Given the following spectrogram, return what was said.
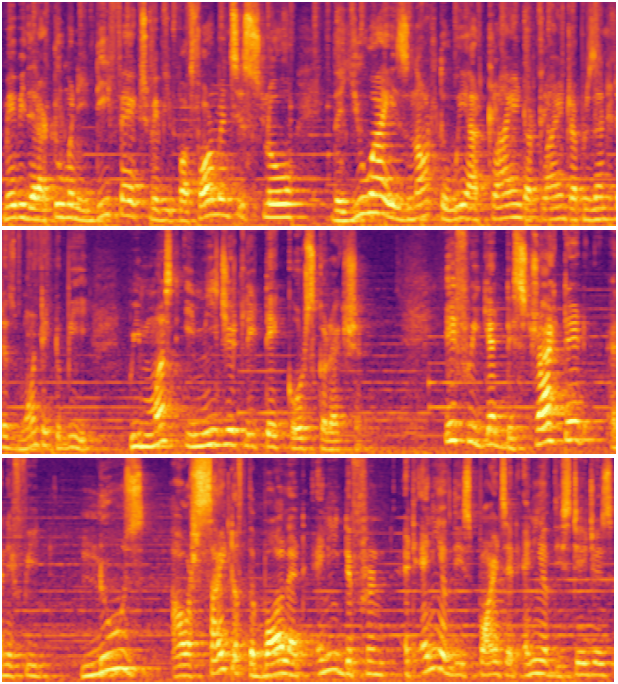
maybe there are too many defects, maybe performance is slow, the UI is not the way our client or client representatives want it to be, we must immediately take course correction. If we get distracted and if we lose our sight of the ball at any different, at any of these points, at any of these stages,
